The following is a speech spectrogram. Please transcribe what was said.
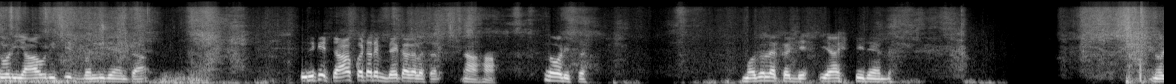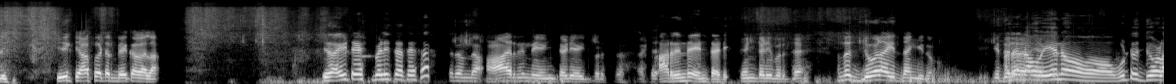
ನೋಡಿ ಯಾವ ರೀತಿ ಬಂದಿದೆ ಅಂತ. ಇದಕ್ಕೆ ಚಾಪ್ ಕಟ್ಟರ್ ಬೇಕಾಗಲ್ಲ ಸರ್. ಹಾಂ ಹಾಂ. ನೋಡಿ ಸರ್. ಮೊದಲ ಕಡ್ಡಿ ಎಷ್ಟಿದೆ ಅಂತ. ನೋಡಿ ಇದಕ್ಕೆ ಚಾಪ್ ಕಟ್ಟರ್ ಬೇಕಾಗಲ್ಲ. ಇದು ಹೈಟ್ ಎಷ್ಟು ಬೆಳೀತದೆ ಸರ್ ಸರ್ ಒಂದು ಆರರಿಂದ ಎಂಟು ಅಡಿ ಐದು ಬರುತ್ತೆ ಆರರಿಂದ ಎಂಟು ಅಡಿ. ಎಂಟು ಅಡಿ ಬರುತ್ತೆ. ಅಂದ್ರೆ ಜೋಳ ಇದ್ದಂಗೆ ಇದು. ಇದರ ನಾವು ಏನು ಊಟದ ಜೋಳ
